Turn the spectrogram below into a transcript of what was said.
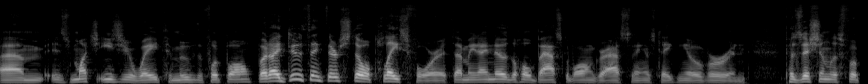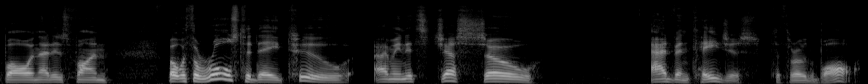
um, is much easier way to move the football. But I do think there's still a place for it. I mean, I know the whole basketball and grass thing is taking over and positionless football, and that is fun. But with the rules today, too, I mean, it's just so advantageous to throw the ball.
